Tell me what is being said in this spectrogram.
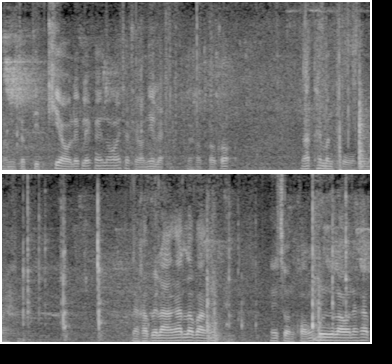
มันจะติดเขี้ยวเล็ก ๆ น้อยๆแถวๆนี้แหละนะครับ เราก็งัดให้มันโผล่ขึ้นมานะครับ เวลางัดระวังในส่วนของมือเรานะครับ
